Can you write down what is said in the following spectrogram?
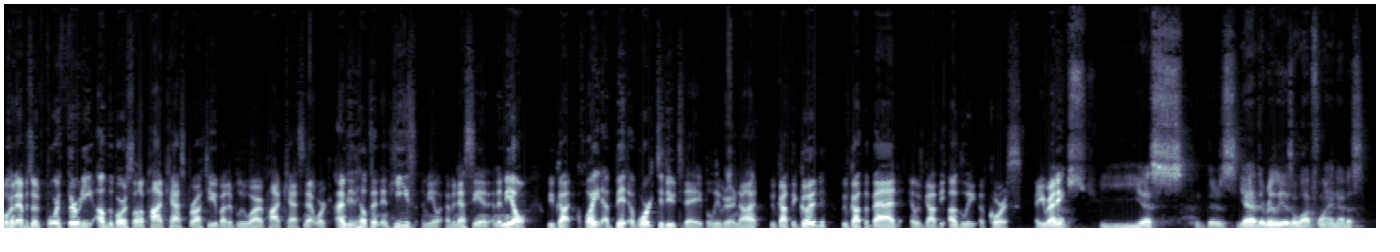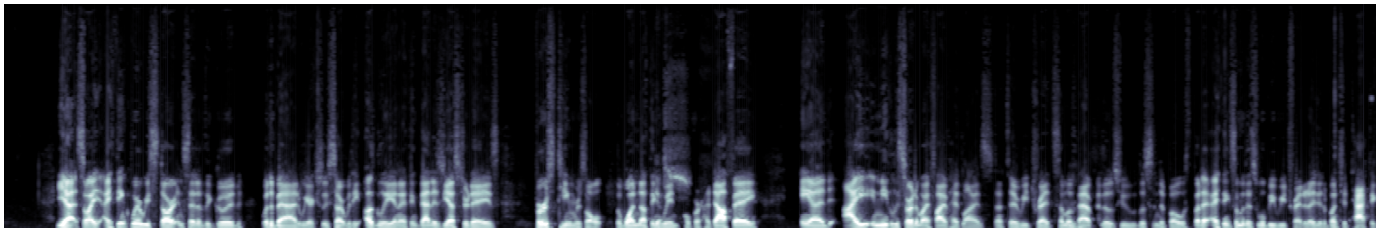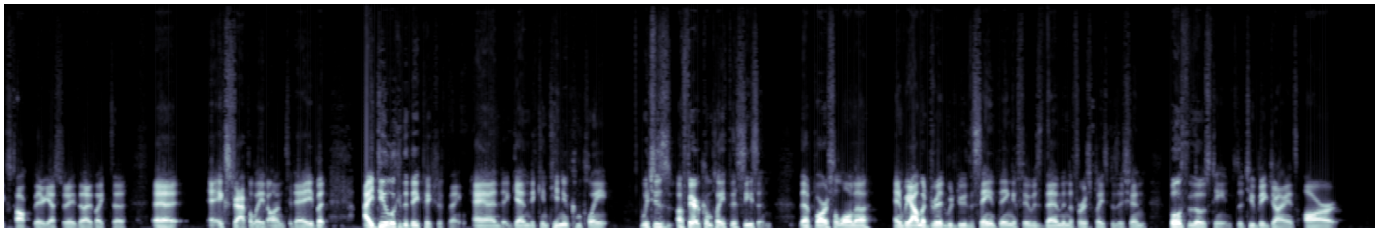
Welcome to episode 430 of the Barcelona podcast brought to you by the Blue Wire Podcast Network. I'm Dan Hilton and he's Emile Avanessian. And Emile, we've got quite a bit of work to do today, believe it or not. We've got the good, we've got the bad, and we've got the ugly, of course. Are you ready? Yes. There's, yeah, there really is a lot flying at us. Yeah, so I, I think where we start instead of the good with the bad, we actually start with the ugly. And I think that is yesterday's first team result, the 1 nothing yes. win over Getafe. And I immediately started my five headlines, not to retread some of mm-hmm. that for those who listen to both, but I, think some of this will be retreaded. I did a bunch of tactics talk there yesterday that I'd like to uh, extrapolate on today. But I do look at the big picture thing. And again, the continued complaint, which is a fair complaint this season, that Barcelona and Real Madrid would do the same thing if it was them in the first place position. Both of those teams, the two big giants, are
